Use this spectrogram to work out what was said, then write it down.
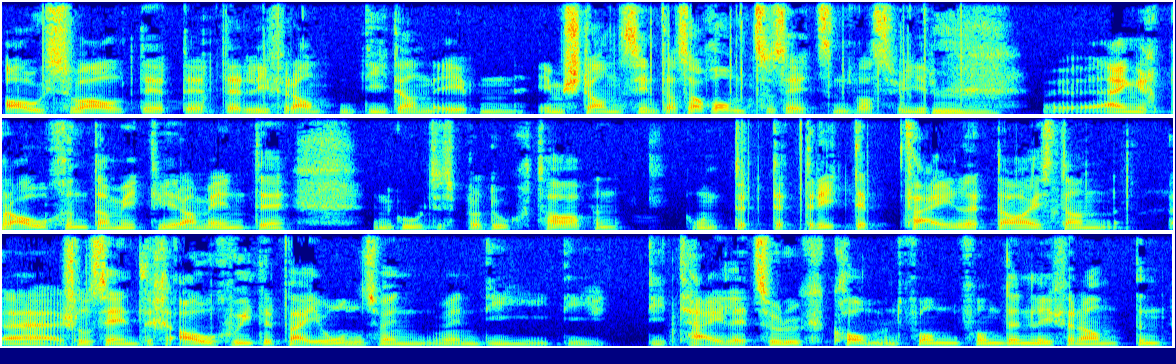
Auswahl der, der, der Lieferanten, die dann eben imstande sind, das auch umzusetzen, was wir mhm. Äh, eigentlich brauchen, damit wir am Ende ein gutes Produkt haben. Und der, der dritte Pfeiler da ist dann äh, schlussendlich auch wieder bei uns, wenn, wenn die, die, die Teile zurückkommen von, von den Lieferanten,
